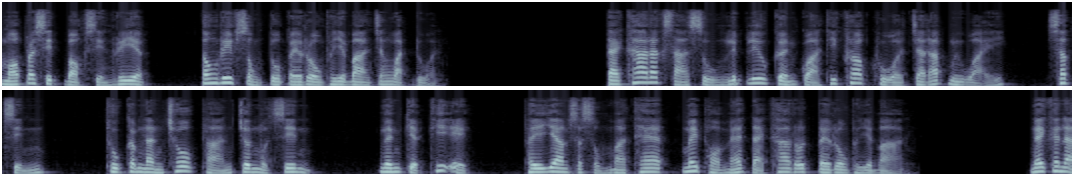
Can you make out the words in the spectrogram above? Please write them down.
หมอประสิทธิ์บอกเสียงเรียก ต้องรีบส่งตัวไปโรงพยาบาลจังหวัดด่วน แต่ค่ารักษาสูงลิบลิ่วเกินกว่าที่ครอบครัวจะรับมือไหว ทรัพย์สิน ถูกกำนันโชคผลาญจนหมดสิ้น เงินเก็บที่เอก พยายามสะสมมาแทบไม่พอแม้แต่ค่ารถไปโรงพยาบาล ในขณะ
